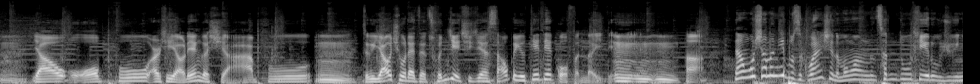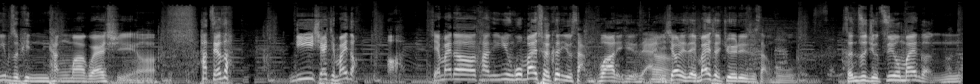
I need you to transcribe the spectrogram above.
嗯要卧铺，而且要两个下铺，嗯这个要求呢，在春节期间稍微有点点过分了一点点。嗯嗯嗯，啊。然后我想到你不是关系那么旺，成都铁路局你不是平塘吗？关系啊，他这样子，你先去买到啊，先买到他，因为我买出来肯定就上铺啊那些噻，嗯你晓得噻，买出来绝对是上铺。甚至就只有买硬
